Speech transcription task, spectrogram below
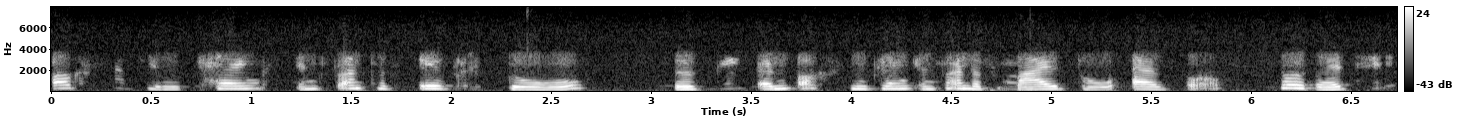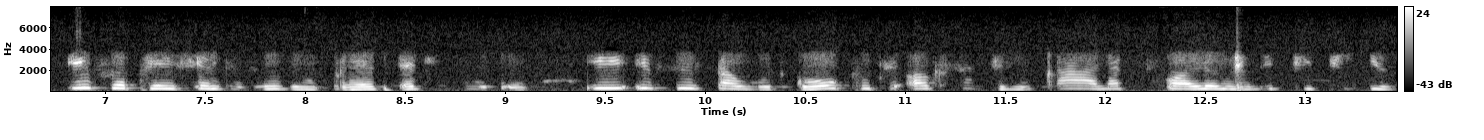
oxygen tanks in front of every door there's an oxygen tank in front of my door as well so that if a patient is losing breath at i- if sister would go put the oxygen kala following the PPEs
